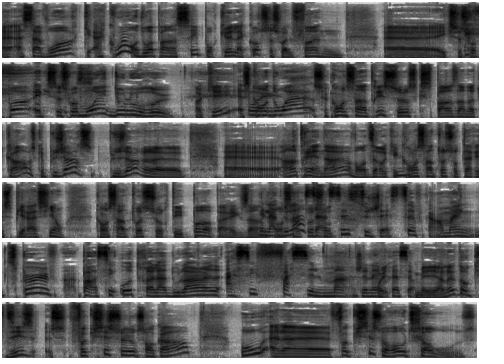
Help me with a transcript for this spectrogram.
euh, à savoir à quoi on doit penser pour que la course ce soit le fun, euh, et que ce soit pas, et que ce soit moins douloureux. OK? Est-ce qu'on doit se concentrer sur ce qui se passe dans notre corps? Parce que plusieurs, plusieurs euh, euh, entraîneurs vont dire, OK, Mm. concentre-toi sur ta respiration. Concentre-toi sur tes pas, par exemple. Mais la douleur, c'est sur- assez suggestif quand même. Tu peux passer outre la douleur assez facilement, j'ai Oui, l'impression. mais il y en a donc qui disent focuser sur son corps ou euh, focuser sur autre chose.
